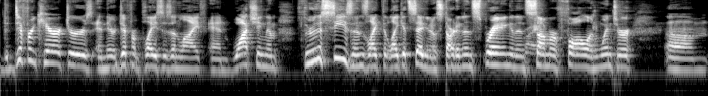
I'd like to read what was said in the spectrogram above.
the different characters and their different places in life and watching them through the seasons like the, like it said you know started in spring and then Right. summer fall and winter um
